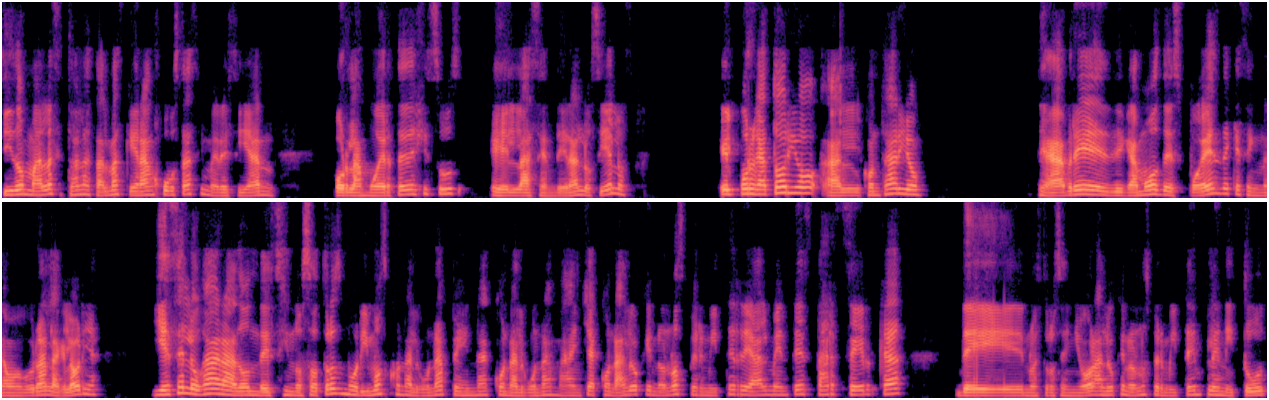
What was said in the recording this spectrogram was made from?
sido malas y todas las almas que eran justas y merecían por la muerte de Jesús el ascender a los cielos. El purgatorio, al contrario, se abre, digamos, después de que se inaugura la gloria. Y es el lugar a donde si nosotros morimos con alguna pena, con alguna mancha, con algo que no nos permite realmente estar cerca de nuestro Señor, algo que no nos permite en plenitud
